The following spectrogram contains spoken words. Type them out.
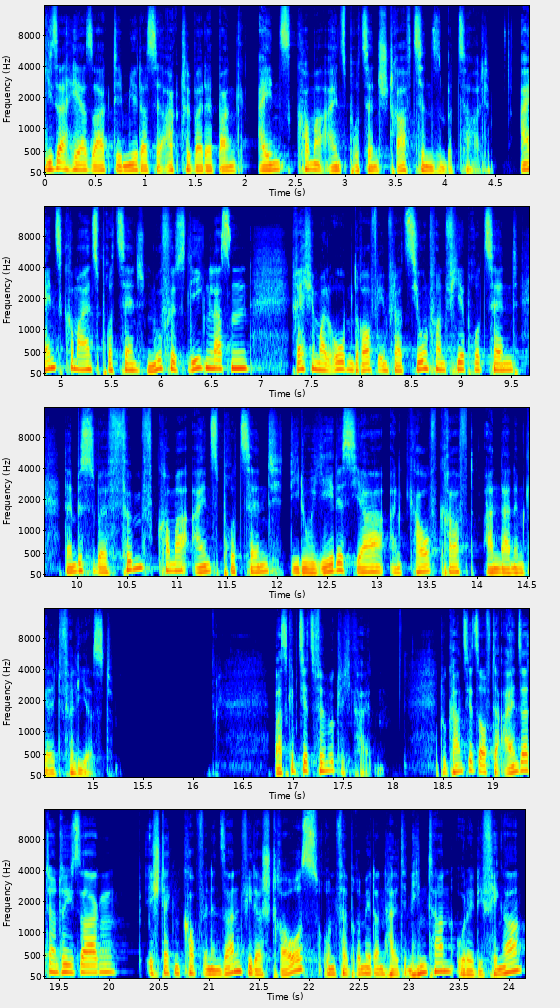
Dieser Herr sagte mir, dass er aktuell bei der Bank 1,1% Strafzinsen bezahlt. 1,1 Prozent nur fürs Liegen lassen. Rechne mal oben drauf Inflation von 4 Prozent, dann bist du bei 5,1 Prozent, die du jedes Jahr an Kaufkraft an deinem Geld verlierst. Was gibt's jetzt für Möglichkeiten? Du kannst jetzt auf der einen Seite natürlich sagen, ich stecke den Kopf in den Sand wie der Strauß und verbrenne mir dann halt den Hintern oder die Finger.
